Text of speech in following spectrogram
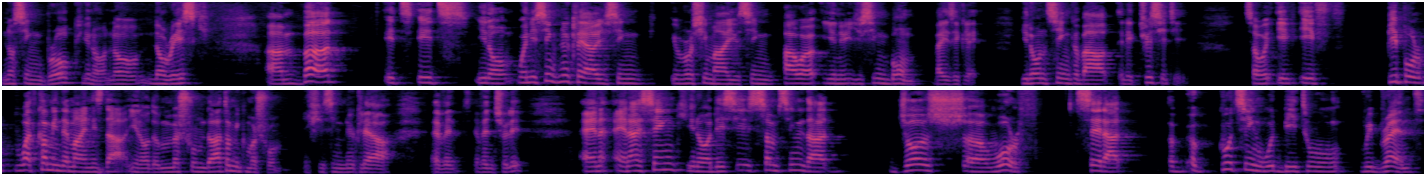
Nothing broke. You know, no no risk. Um, but it's it's you know when you think nuclear, you think Hiroshima, you think power. You know, you think bomb basically. You don't think about electricity. So if if people what come in their mind is that you know the mushroom, the atomic mushroom. If you think nuclear, event eventually, and and I think you know this is something that Josh uh, Wolfe said that a, a, good thing would be to rebrand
